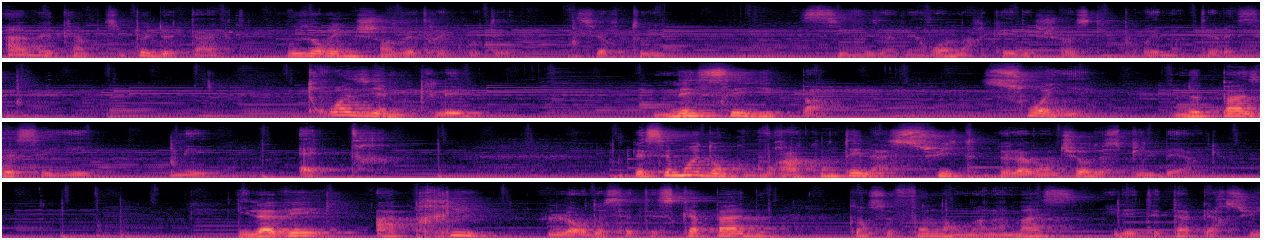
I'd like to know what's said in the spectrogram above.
avec un petit peu de tact, vous aurez une chance d'être écouté. Surtout si vous avez remarqué des choses qui pourraient l'intéresser. Troisième clé, n'essayez pas. Soyez. Ne pas essayer, mais être. Laissez-moi donc vous raconter la suite de l'aventure de Spielberg. Il avait appris lors de cette escapade qu'en se fondant dans la masse, il était aperçu,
